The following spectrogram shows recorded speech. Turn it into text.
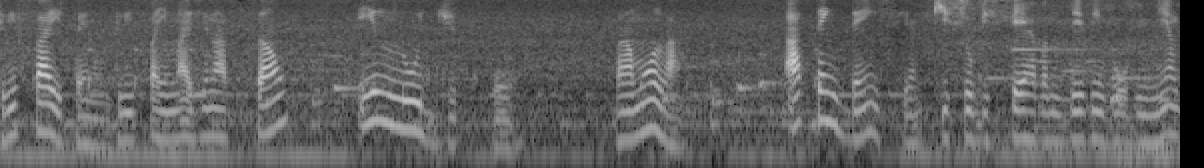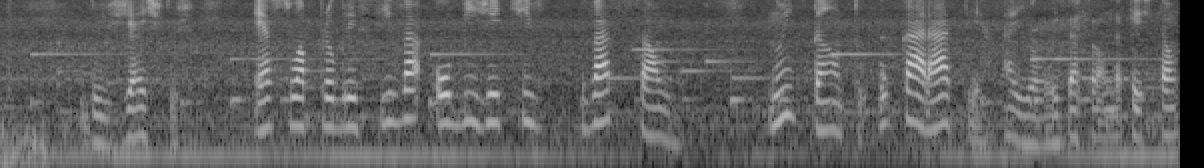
Grifa aí, Tainá. Grifa imaginação e lúdico. Vamos lá. A tendência que se observa no desenvolvimento dos gestos é a sua progressiva objetivação. No entanto, o caráter, aí ó, ele está falando da questão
